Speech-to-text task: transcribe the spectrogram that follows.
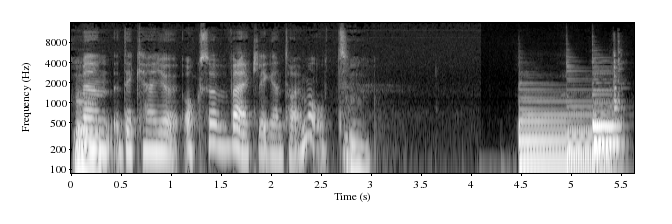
men det kan ju också verkligen ta emot. Mm. Thank you.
